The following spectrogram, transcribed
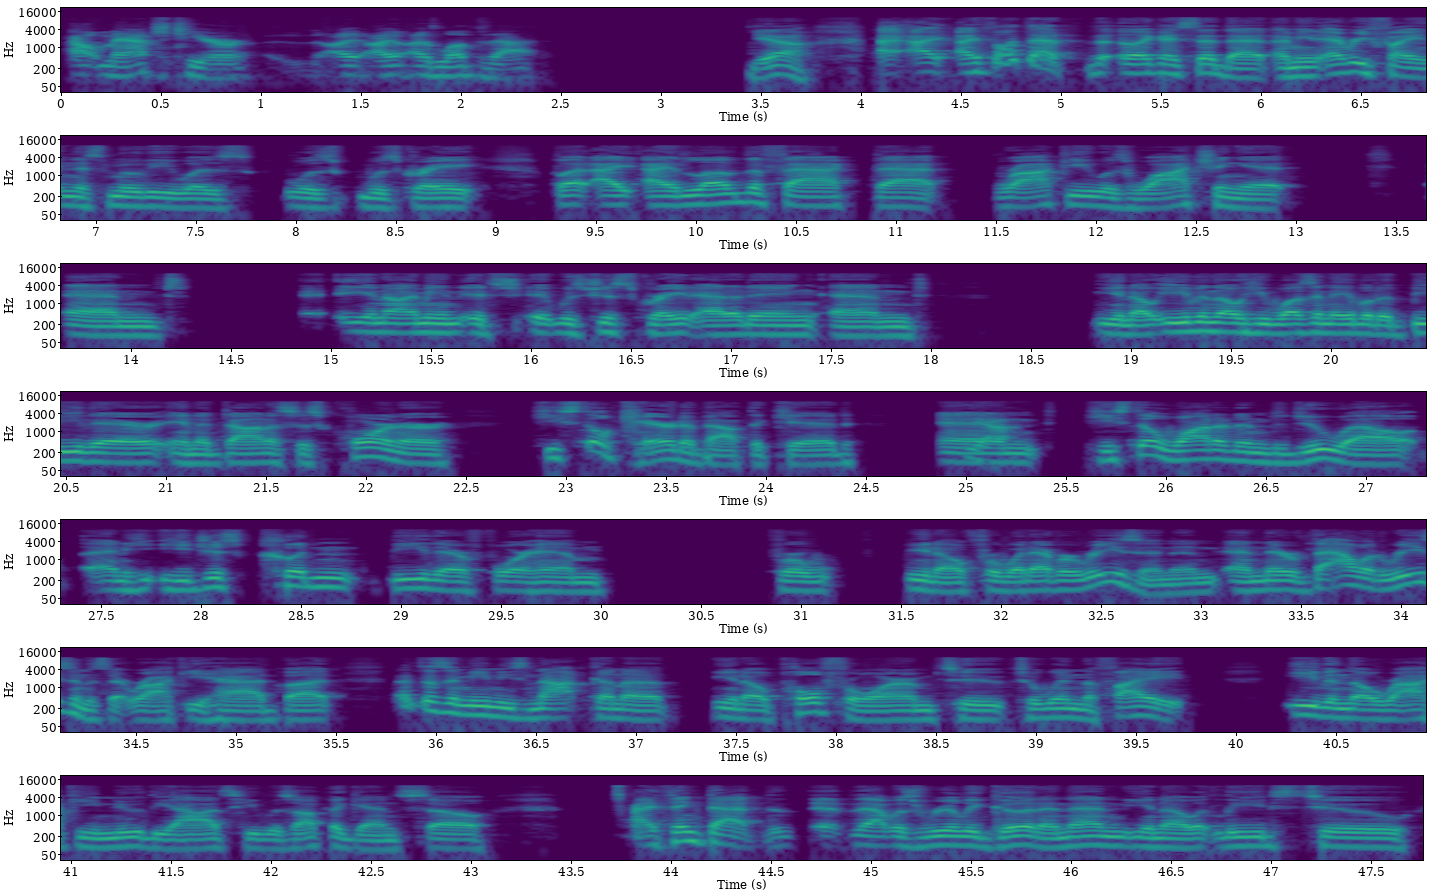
outmatched here. I, I, I loved that. Yeah, I, I, I thought that, like I said, that I mean, every fight in this movie was was was great, but I I love the fact that Rocky was watching it and you know, I mean, it's it was just great editing, and you know, even though he wasn't able to be there in Adonis's corner, he still cared about the kid, and yeah. he still wanted him to do well, and he he just couldn't be there for him for you know for whatever reason, and and there are valid reasons that Rocky had, but that doesn't mean he's not gonna you know pull for him to to win the fight, even though Rocky knew the odds he was up against, so. I think that that was really good. And then, you know, it leads to,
